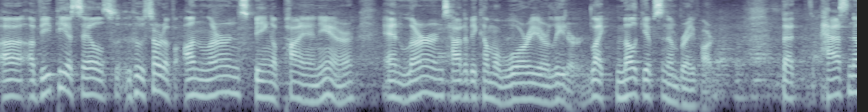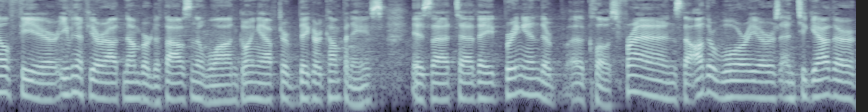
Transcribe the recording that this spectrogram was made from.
a, a, VP of sales who sort of unlearns being a pioneer and learns how to become a warrior leader, like Mel Gibson and Braveheart that has no fear, even if you're outnumbered a thousand to one, going after bigger companies, is that uh, they bring in their uh, close friends, the other warriors, and together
